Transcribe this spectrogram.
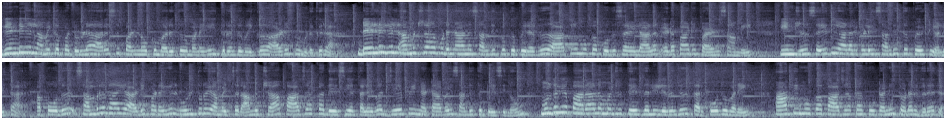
கிண்டியில் அமைக்கப்பட்டுள்ள அரசு பன்னோக்கு மருத்துவமனையை திறந்து வைக்க அழைப்பு விடுக்கிறார். டெல்லியில் அமித்ஷாவுடனான சந்திப்புக்கு பிறகு அதிமுக பொதுச் செயலாளர் எடப்பாடி பழனிசாமி இன்று செய்தியாளர்களை சந்தித்து பேட்டி அளித்தார் அப்போது சம்பிரதாய அடிப்படையில் உள்துறை அமைச்சர் அமித்ஷா பாஜக தேசிய தலைவர் ஜே பி நட்டாவை சந்தித்து பேசினோம். முந்தைய பாராளுமன்ற தேர்தலில் இருந்து தற்போது வரை அதிமுக பாஜக கூட்டணி தொடர்கிறது.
